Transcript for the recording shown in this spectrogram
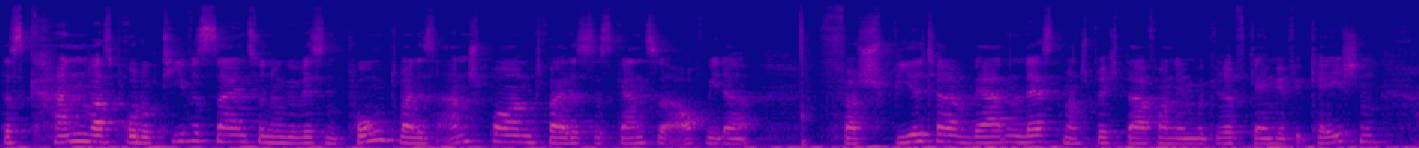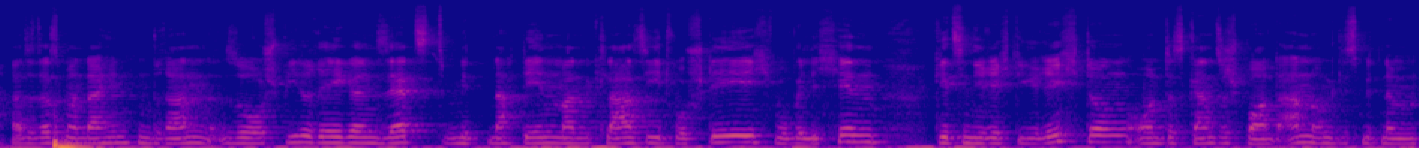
das kann was Produktives sein zu einem gewissen Punkt, weil es anspornt, weil es das Ganze auch wieder verspielter werden lässt. Man spricht da von dem Begriff Gamification, also dass man da hinten dran so Spielregeln setzt, mit, nach denen man klar sieht, wo stehe ich, wo will ich hin, geht es in die richtige Richtung und das Ganze spornt an und ist mit einem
